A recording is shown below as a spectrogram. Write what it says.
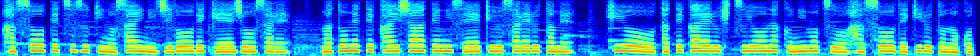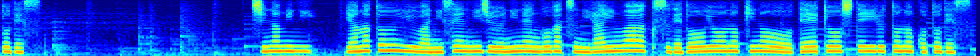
発送手続きの際に自動で計上され、まとめて会社宛に請求されるため、費用を立て替える必要なく荷物を発送できるとのことです。ちなみに、ヤマト運輸は2022年5月に LINEWorks で同様の機能を提供しているとのことです。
